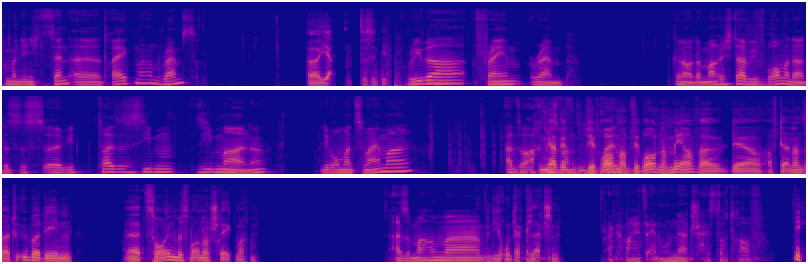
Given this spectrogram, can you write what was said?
Kann man die nicht Cent, äh, Dreieck machen? Rams? Äh, ja, das sind die. Reaper, Frame, Ramp. Genau, dann mache ich da, wie viel brauchen wir da? Das ist, äh, wie teuer ist es? Sieben, sieben Mal, ne? Die brauchen wir zweimal. Also 28. Ja, wir, wir, brauchen 30. noch, wir brauchen noch mehr, weil der auf der anderen Seite über den äh, Zäunen müssen wir auch noch schräg machen. Also machen wir. Die runterklatschen. Da kann man jetzt 100, scheiß doch drauf.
